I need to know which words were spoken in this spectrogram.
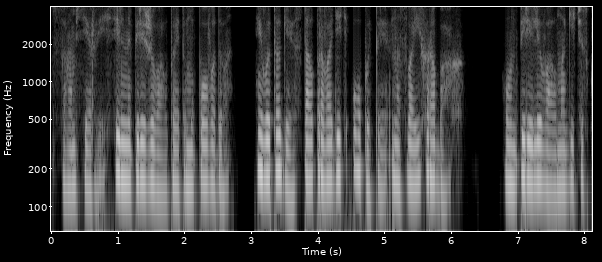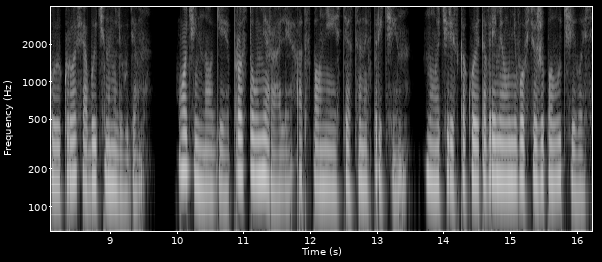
Сам Сервий сильно переживал по этому поводу и в итоге стал проводить опыты на своих рабах. Он переливал магическую кровь обычным людям, очень многие просто умирали от вполне естественных причин. Но через какое-то время у него все же получилось,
